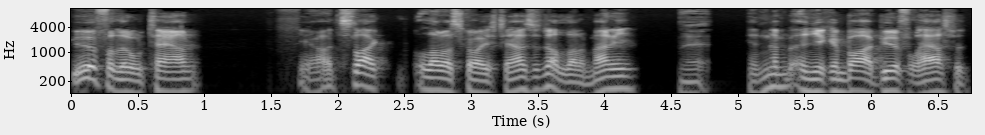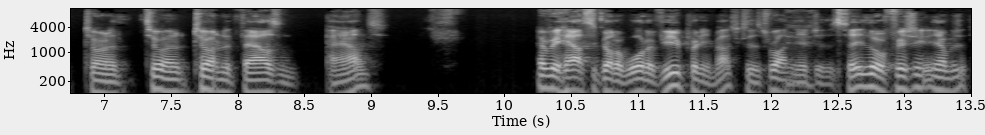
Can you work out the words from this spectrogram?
beautiful little town. You know, it's like a lot of Scottish towns. There's not a lot of money. Yeah. And, and you can buy a beautiful house for 200 200 200,000 pounds. Every house has got a water view pretty much because it's right Yeah. edge of the sea. Little fishing, you know, it was, it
